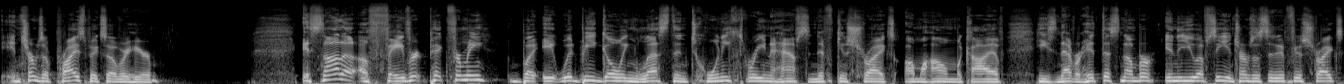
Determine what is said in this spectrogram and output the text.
in terms of prize picks over here, it's not a, a favorite pick for me but it would be going less than 23 and a half significant strikes on Muhammad Mokaev. He's never hit this number in the UFC in terms of significant strikes.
